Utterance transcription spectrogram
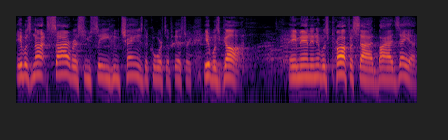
It was not Cyrus, you see, who changed the course of history, it was God. Amen. And it was prophesied by Isaiah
